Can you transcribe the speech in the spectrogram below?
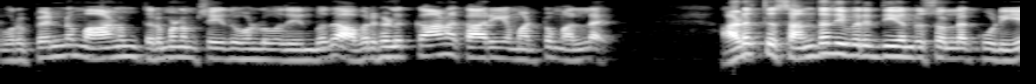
ஒரு பெண்ணும் ஆணும் திருமணம் செய்து கொள்வது என்பது அவர்களுக்கான காரியம் மட்டுமல்ல. அடுத்து சந்ததி விருத்தி என்று சொல்லக்கூடிய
